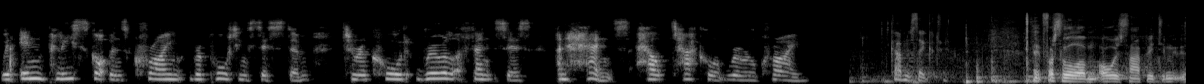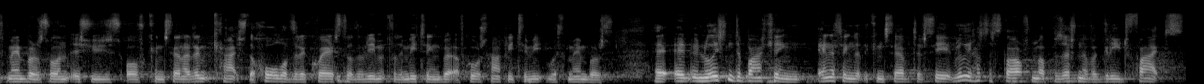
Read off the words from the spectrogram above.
within Police Scotland's crime reporting system to record rural offences and hence help tackle rural crime? Cabinet Secretary. First of all, I'm always happy to meet with members on issues of concern. I didn't catch the whole of the request or the remit for the meeting, but of course happy to meet with members. Uh, in, in relation to backing anything that the Conservatives say, it really has to start from a position of agreed facts.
